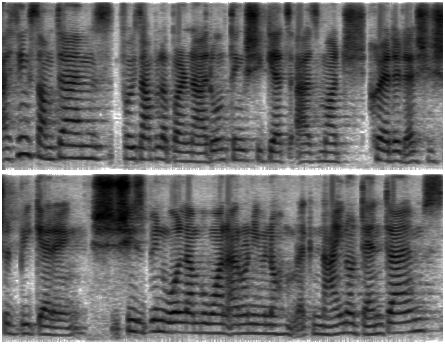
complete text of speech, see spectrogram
I think sometimes, for example, Aparna, I don't think she gets as much credit as she should be getting. She's been world number one, I don't even know, like nine or ten times.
